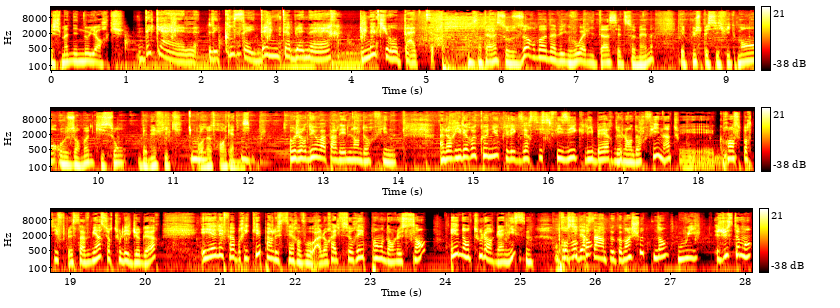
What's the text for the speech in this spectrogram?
Englishman in New York. DKL, les conseils d'Anita Blenner, naturopathe. On s'intéresse aux hormones avec vous, Anita, cette semaine, et plus spécifiquement aux hormones qui sont bénéfiques pour notre organisme. Aujourd'hui, on va parler de l'endorphine. Alors, il est reconnu que l'exercice physique libère de l'endorphine. hein, tous les grands sportifs le savent bien, surtout les joggeurs. Et elle est fabriquée par le cerveau. Alors, elle se répand dans le sang et dans tout l'organisme. On considère provoquant- ça un peu comme un shoot, non? Oui, justement,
